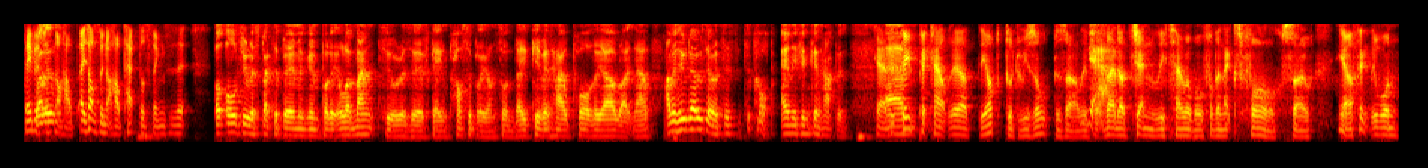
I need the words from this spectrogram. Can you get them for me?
maybe it's well, just it, not how it's obviously not how Pep does things, is it? All due respect to Birmingham, but it'll amount to a reserve game possibly on Sunday, given how poor they are right now. I mean, who knows though? It's a, it's a cup; anything can happen. Yeah, they um, do pick out the the odd good result, bizarrely, yeah. but they're generally terrible for the next four. So, yeah, I think they won.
